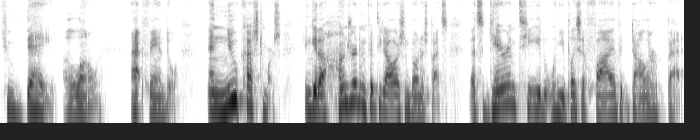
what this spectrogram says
today alone at FanDuel. And new customers can get $150 in bonus bets. That's guaranteed when you place a $5 bet.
